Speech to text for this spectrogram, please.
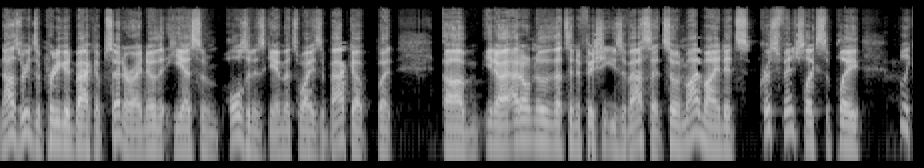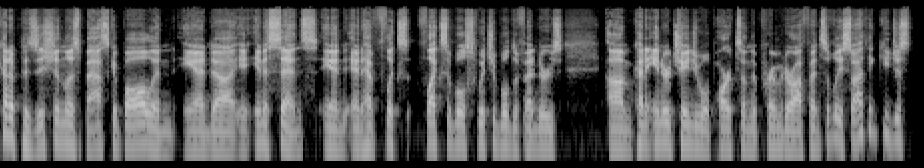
Naz Reid's a pretty good backup center. I know that he has some holes in his game. That's why he's a backup. But Um, you know, I don't know that that's an efficient use of assets. So in my mind, it's Chris Finch likes to play really kind of positionless basketball and and uh, in a sense and and have flex, flexible switchable defenders um, kind of interchangeable parts on the perimeter offensively so i think you just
